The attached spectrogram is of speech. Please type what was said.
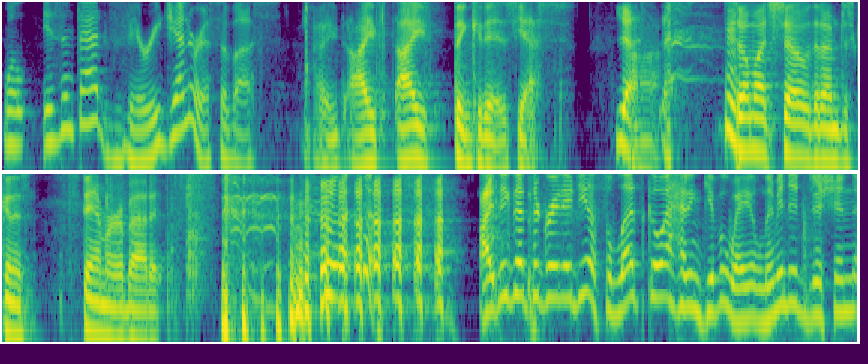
Well, isn't that very generous of us? I I, I think it is. Yes. Yes. Uh, so much so that I'm just going to stammer about it. I think that's a great idea. So let's go ahead and give away a limited edition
